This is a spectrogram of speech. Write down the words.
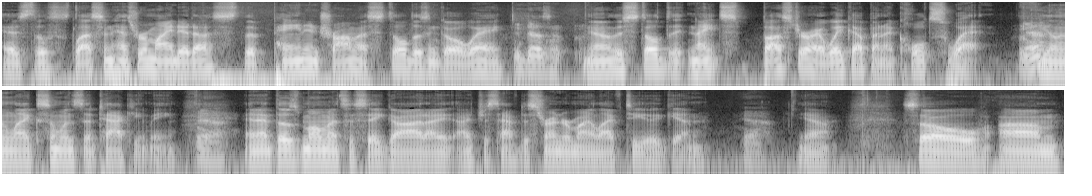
as this lesson has reminded us, the pain and trauma still doesn't go away. it doesn't. You know, there's still nights, Buster, I wake up in a cold sweat, Yeah. feeling like someone's attacking me. Yeah. And at those moments, I say, God, I, I just have to surrender my life to you again. Yeah. Yeah. So um,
